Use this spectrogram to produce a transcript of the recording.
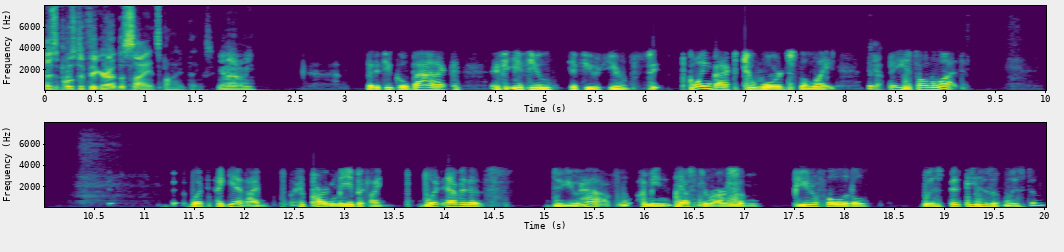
as opposed to figure out the science behind things. You know what I mean? But if you go back, if if you if you you're going back towards the light, but Yeah. based on what? What again? I pardon me, but like, what evidence do you have? I mean, yes, there are some beautiful little wis- pieces of wisdom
